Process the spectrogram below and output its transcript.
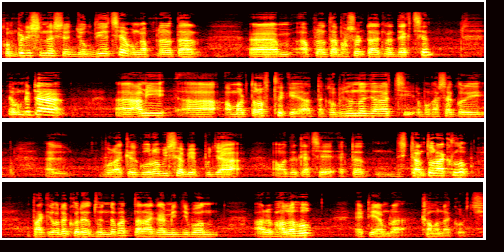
কম্পিটিশনে সে যোগ দিয়েছে এবং আপনারা তার আপনারা তার ভাষণটা এখানে দেখছেন। এবং এটা আহ, আমি আহ, আমার তরফ থেকে তাকে অভিনন্দন জানাচ্ছি এবং আশা করি আহ, বরাকের গৌরব হিসাবে পূজা আমাদের কাছে একটা দৃষ্টান্ত রাখলো তাকে অনেক অনেক ধন্যবাদ তার আগামী জীবন আরো ভালো হোক এটি আমরা কামনা করছি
